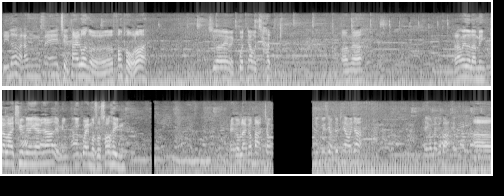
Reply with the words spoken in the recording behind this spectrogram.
tí nữa khả năng sẽ triển khai luôn ở phong thổ thôi. Chưa em phải quật nhau một trận. Còn uh, khả năng bây giờ là mình tắt livestream đi anh em nhá Để mình đi quay một số shot hình. Hẹn gặp lại các bạn trong những video tiếp theo nhá hẹn gặp lại các bạn. À,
